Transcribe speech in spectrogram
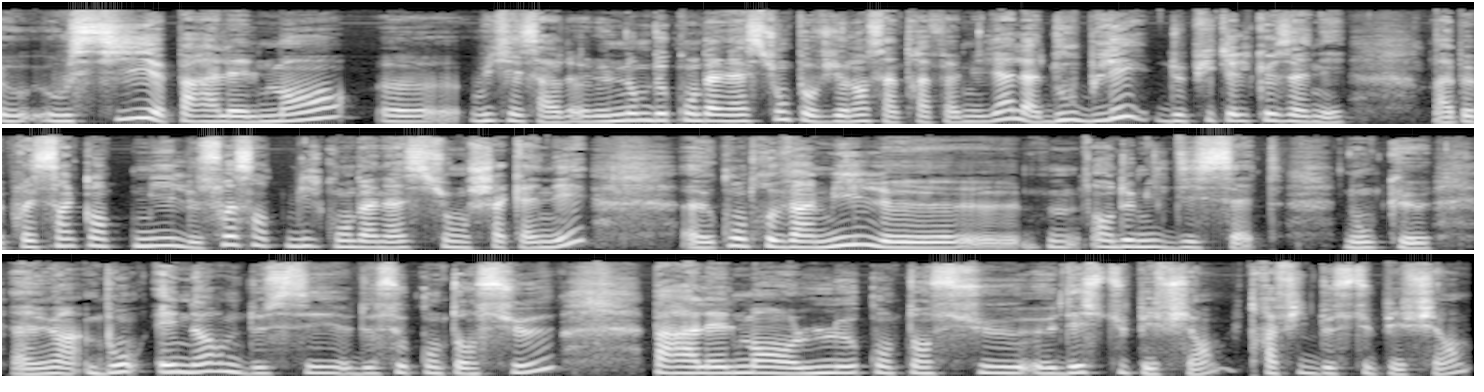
aussi, parallèlement, euh, oui, c'est ça, le nombre de condamnations pour violences intrafamiliales a doublé depuis quelques années. A à peu près 50 000, 60 000 condamnations chaque année, euh, contre 20 000 en 2017. Donc, il y a eu un bond énorme de, ces, de ce contentieux. Parallèlement, le contentieux des stupéfiants, trafic de stupéfiants,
